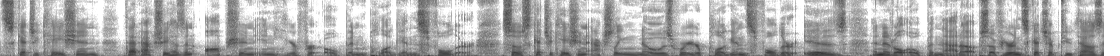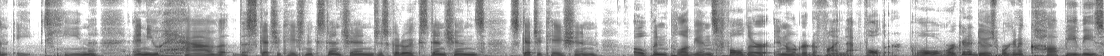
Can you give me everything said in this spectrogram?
Sketchucation, that actually has an option in here for open plugins folder. So Sketchucation actually knows where your plugins folder is and it'll open that up. So if you're in SketchUp 2018 and you have the Sketchucation extension, just go to extensions, Sketchucation, open plugins folder in order to find that folder. Well, what we're going to do is we're going to copy these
